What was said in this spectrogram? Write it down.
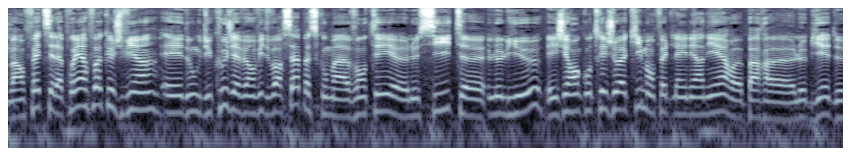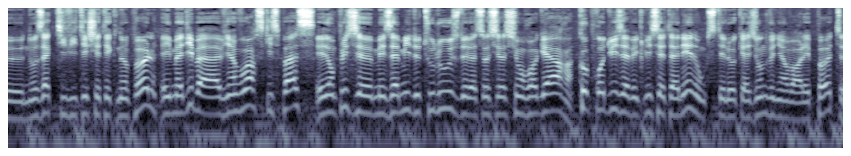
Bah en fait c'est la première fois que je viens. Et donc du coup j'avais envie de voir ça parce qu'on m'a vanté euh, le site, euh, le lieu. Et j'ai rencontré Joachim en fait l'année dernière euh, par le biais de nos activités chez Technopole. Et il m'a dit bah viens voir ce qui se passe. Et en plus mes amis de Toulouse de l'association Regard coproduisent avec lui cette année. Donc c'était l'occasion de venir voir les potes.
